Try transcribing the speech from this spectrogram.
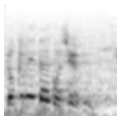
6メーター50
